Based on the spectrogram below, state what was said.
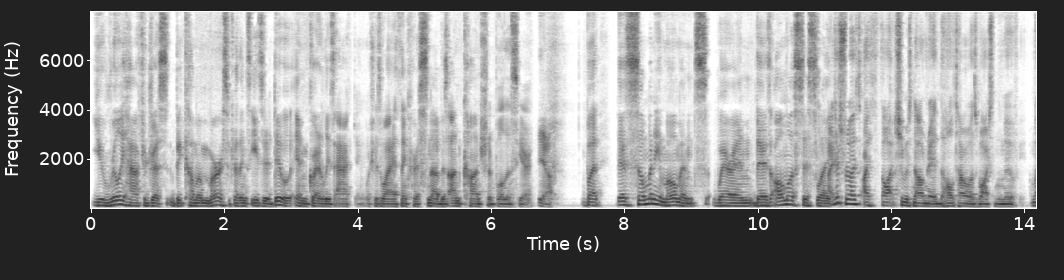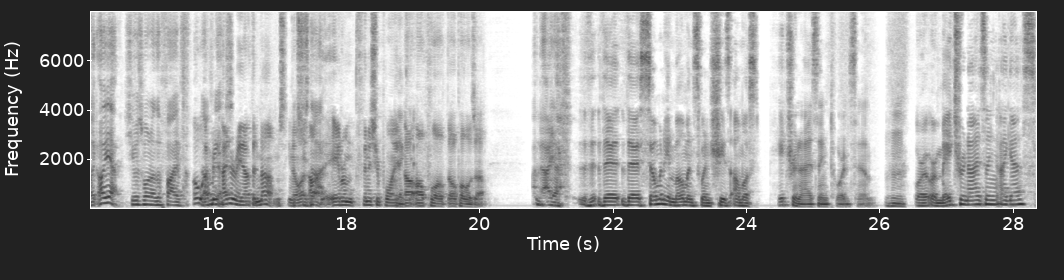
you really have to just become immersed, which I think is easy to do, in Greta Lee's acting, which is why I think her snub is unconscionable this year. Yeah. But there's so many moments wherein there's almost this like I just realized I thought she was nominated the whole time I was watching the movie. I'm like, oh yeah, she was one of the five. Oh, I, mean, I didn't read out the noms. You know, she's I'll- not. Abram, finish your point. I'll, you. I'll pull. I'll pull those up. I, I, th- there there's so many moments when she's almost patronizing towards him Mhm. or or matronizing, I guess.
